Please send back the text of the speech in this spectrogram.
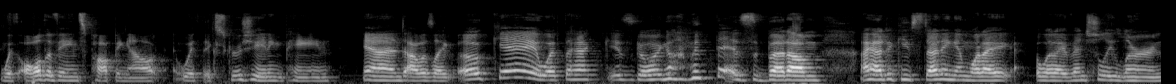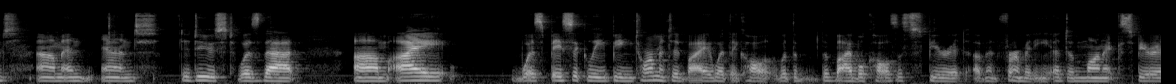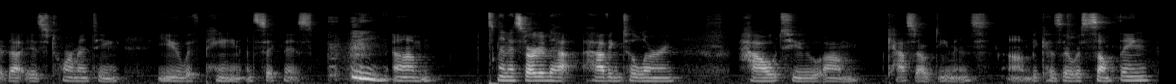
with all the veins popping out, with excruciating pain. And I was like, okay, what the heck is going on with this? But um, I had to keep studying, and what I what I eventually learned um, and and deduced was that um, I was basically being tormented by what they call what the, the Bible calls a spirit of infirmity, a demonic spirit that is tormenting you with pain and sickness. um, and I started ha- having to learn how to um, cast out demons um, because there was something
